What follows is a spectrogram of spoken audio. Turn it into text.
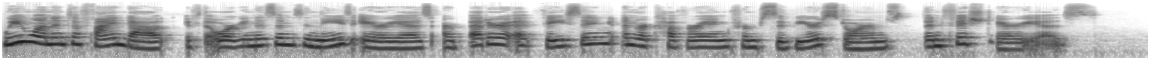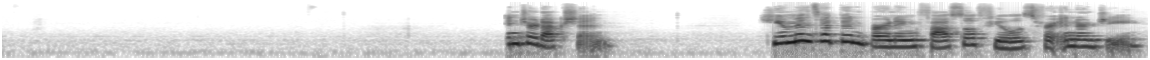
We wanted to find out if the organisms in these areas are better at facing and recovering from severe storms than fished areas. Introduction Humans have been burning fossil fuels for energy.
